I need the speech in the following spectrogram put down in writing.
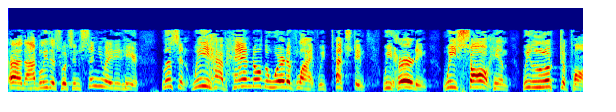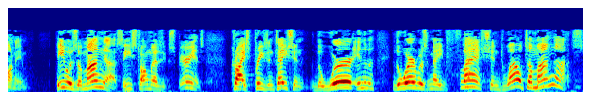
uh, I believe that's what's insinuated here. Listen, we have handled the word of life. We touched him. We heard him. We saw him. We looked upon him. He was among us. He's talking about his experience. Christ's presentation. The word in the, the word was made flesh and dwelt among us.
